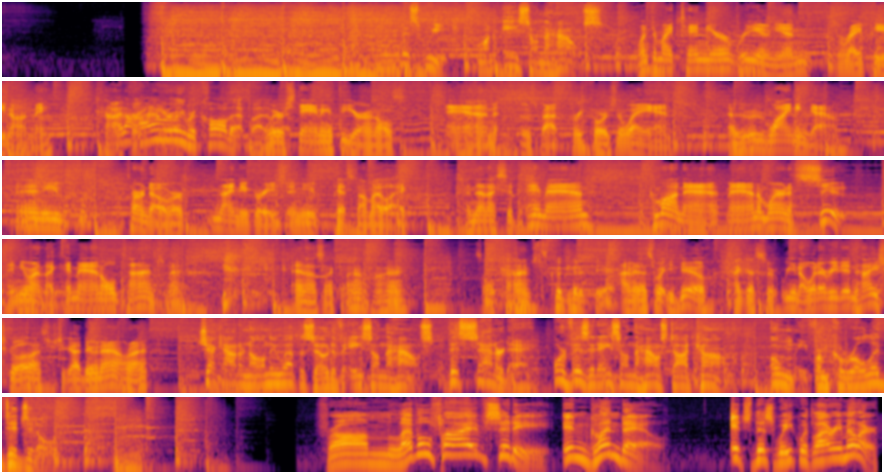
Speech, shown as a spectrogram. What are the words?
This week on Ace on the House. Went to my 10 year reunion. Ray peed on me. I don't, I don't really recall that, by the We way. We were standing at the urinals, and it was about three quarters of the way in. As it was winding down, and you turned over 90 degrees, and you pissed on my leg. And then I said, "Hey, man, come on, now, man, I'm wearing a suit." And you went like, "Hey, man, old times, man." and I was like, "Well, okay, it's old times." Let's go get a beer. I mean, that's what you do. I guess you know whatever you did in high school. That's what you got to do now, right? Check out an all new episode of Ace on the House this Saturday or visit aceonthehouse.com. Only from Carolla Digital. From Level 5 City in Glendale, it's This Week with Larry Miller.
